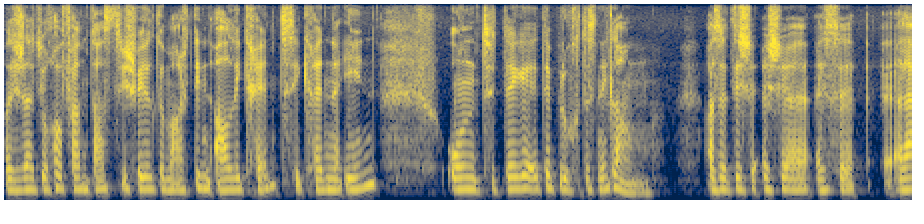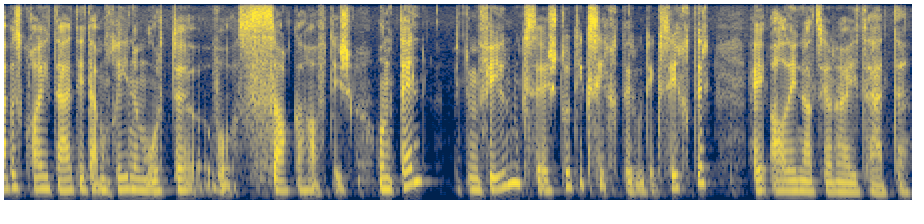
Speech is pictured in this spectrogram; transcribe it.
Und es ist natürlich auch fantastisch, weil der Martin alle kennt, sie kennen ihn und der, der braucht es nicht lang. Also das ist, ist, eine, ist eine Lebensqualität in diesem kleinen Murten, die sagenhaft ist. Und dann mit dem Film siehst du die Gesichter und die Gesichter haben alle Nationalitäten.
